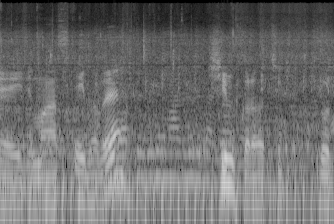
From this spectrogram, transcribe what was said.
এই যে মাছ এইভাবে শিফট করা হচ্ছে। গুড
